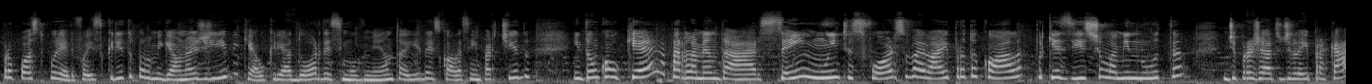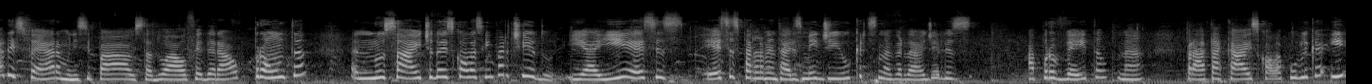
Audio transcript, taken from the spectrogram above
proposto por ele, foi escrito pelo Miguel Najib, que é o criador desse movimento aí da Escola Sem Partido. Então qualquer parlamentar sem muito esforço vai lá e protocola, porque existe uma minuta de projeto de lei para cada esfera, municipal, estadual, federal, pronta no site da Escola Sem Partido. E aí esses, esses parlamentares medíocres, na verdade, eles aproveitam, né, para atacar a escola pública e,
